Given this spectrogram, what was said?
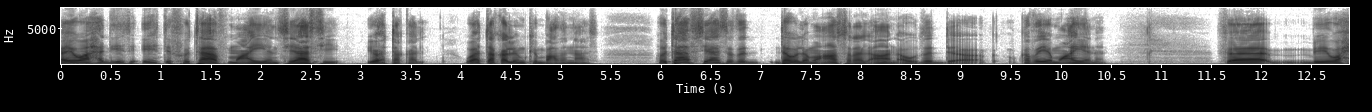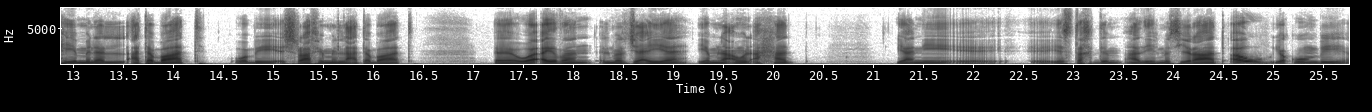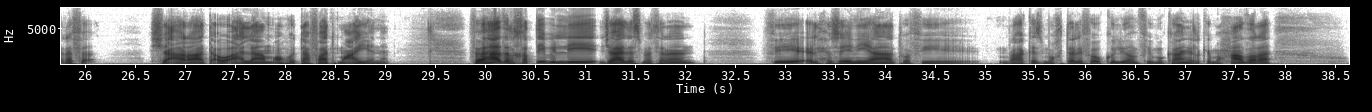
أي واحد يهتف هتاف معين سياسي يعتقل واعتقلوا يمكن بعض الناس. هتاف سياسي ضد دولة معاصرة الآن أو ضد آه، قضية معينة. فبوحي من العتبات وبإشراف من العتبات آه، وأيضا المرجعية يمنعون أحد يعني آه، يستخدم هذه المسيرات أو يقوم برفع شعارات أو أعلام أو هتافات معينة. فهذا الخطيب اللي جالس مثلا في الحسينيات وفي مراكز مختلفة وكل يوم في مكان يلقي محاضرة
